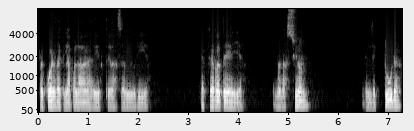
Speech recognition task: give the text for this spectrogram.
recuerda que la palabra de Dios te da sabiduría y aférrate a ella en oración, en lectura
